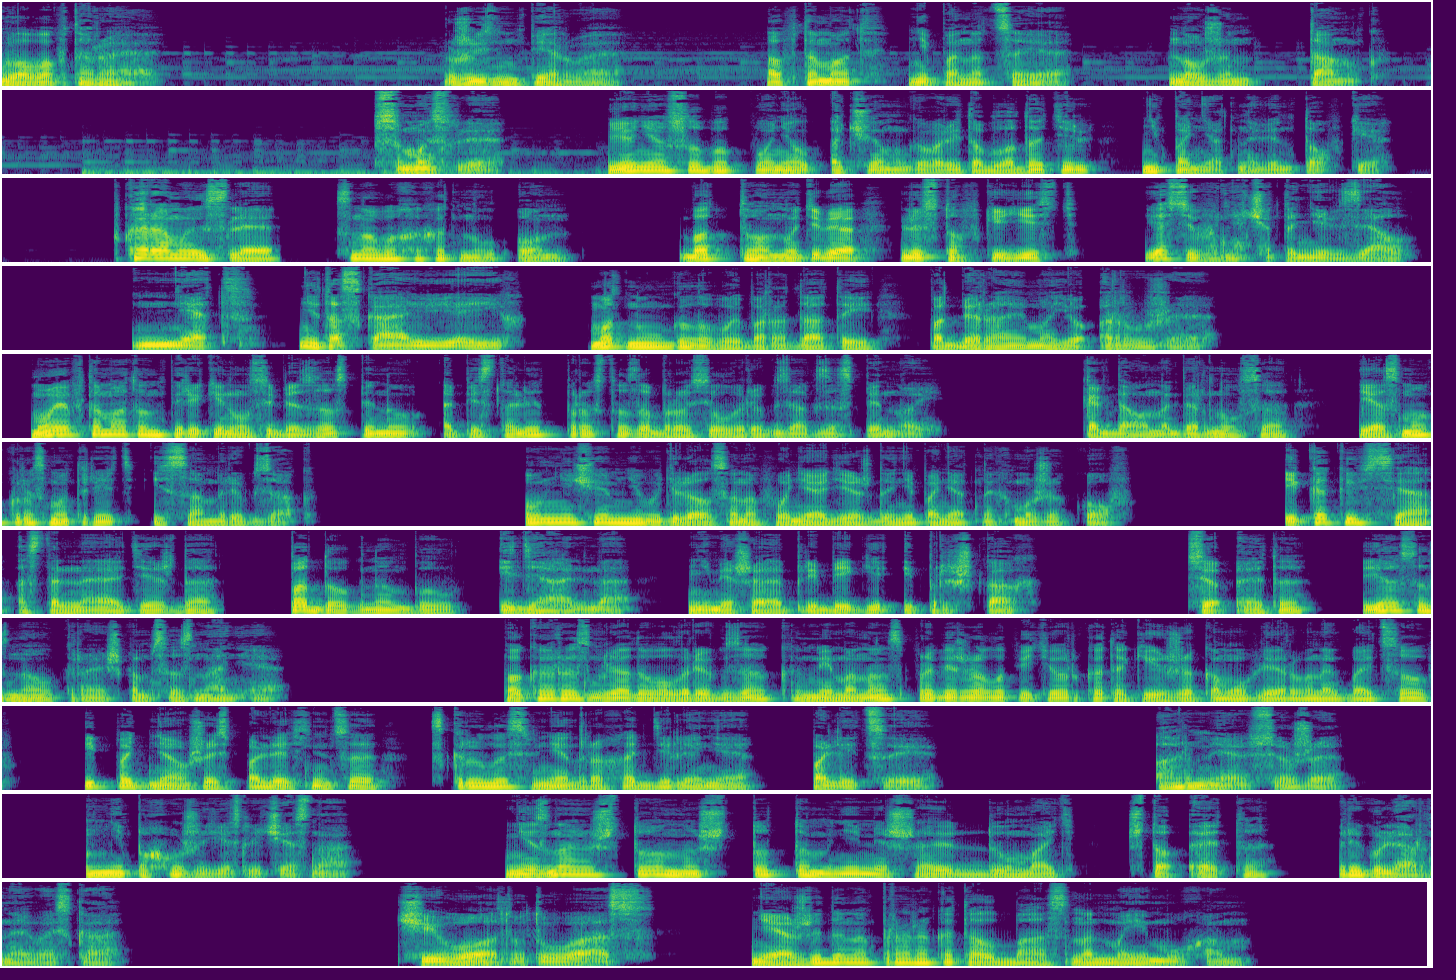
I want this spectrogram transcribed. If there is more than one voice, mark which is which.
Speaker 1: Глава вторая. Жизнь первая. Автомат не панацея. Нужен танк. В смысле? Я не особо понял, о чем говорит обладатель непонятной винтовки. В коромысле! Снова хохотнул он. Батон, у тебя листовки есть? Я сегодня что-то не взял. Нет, не таскаю я их. Мотнул головой бородатый, подбирая мое оружие. Мой автомат он перекинул себе за спину, а пистолет просто забросил в рюкзак за спиной. Когда он обернулся, я смог рассмотреть и сам рюкзак. Он ничем не выделялся на фоне одежды непонятных мужиков. И, как и вся остальная одежда, подогнан был идеально, не мешая при беге и прыжках. Все это я осознал краешком сознания. Пока разглядывал рюкзак, мимо нас пробежала пятерка таких же камуфлированных бойцов и, поднявшись по лестнице, скрылась в недрах отделения полиции. Армия все же. Не похоже, если честно. Не знаю что, но что-то мне мешает думать, что это регулярные войска. «Чего тут у вас?» Неожиданно пророкотал бас над моим ухом.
